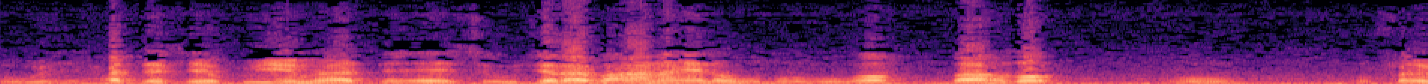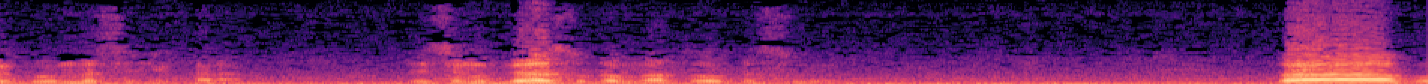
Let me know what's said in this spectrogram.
uu wixii xadadee ku yimaada ee isagu janaabo aan ahayna wudu uga baahdo uu ufayrkuu masixi karaa. Hadayse muddadaas u dhammaato oo bas wey baabu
